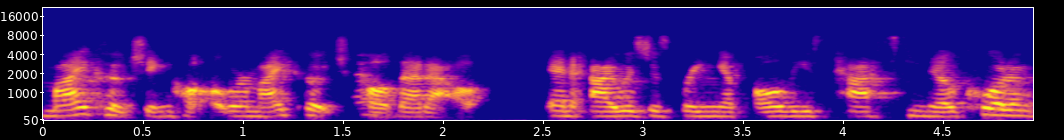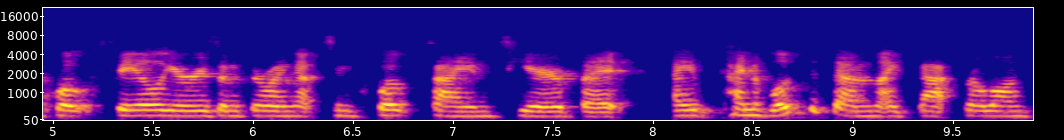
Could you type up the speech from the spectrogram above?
my coaching call where my coach yeah. called that out. And I was just bringing up all these past, you know, quote unquote failures and throwing up some quote signs here. But I kind of looked at them like that for a long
